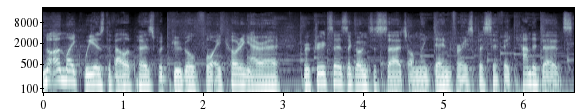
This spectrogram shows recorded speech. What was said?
Not unlike we as developers would Google for a coding error, recruiters are going to search on LinkedIn for a specific candidate.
